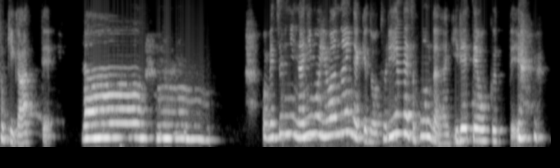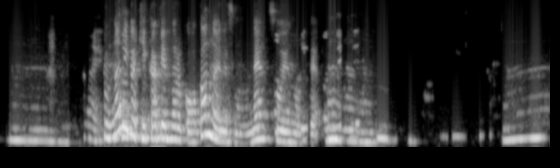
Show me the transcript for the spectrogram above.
時があって。あーうん。別に何も言わないんだけどとりあえず本棚に入れておくっていう。うん。はい。でも何がきっかけになるかわかんないですもんね、そういうのって。うん。うん。うんうん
